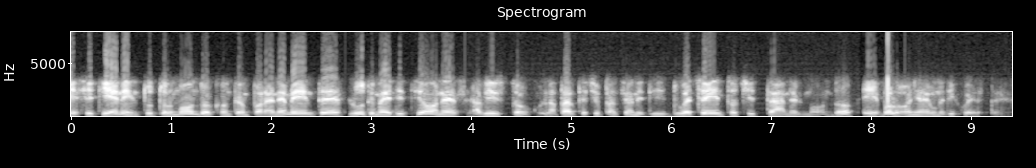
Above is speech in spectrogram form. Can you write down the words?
e si tiene in tutto il mondo contemporaneamente. L'ultima edizione ha visto la partecipazione di 200 città nel mondo e Bologna è una di queste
